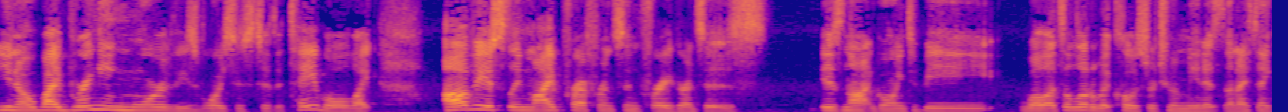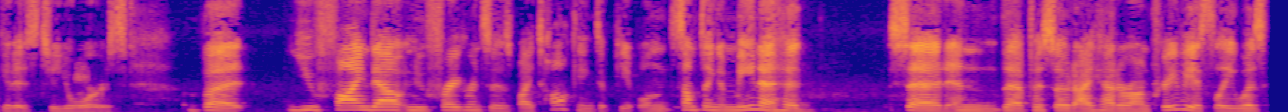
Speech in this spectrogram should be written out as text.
you know, by bringing more of these voices to the table, like obviously my preference in fragrances is not going to be well, it's a little bit closer to Amina's than I think it is to yours, but you find out new fragrances by talking to people. And something Amina had said in the episode I had her on previously was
